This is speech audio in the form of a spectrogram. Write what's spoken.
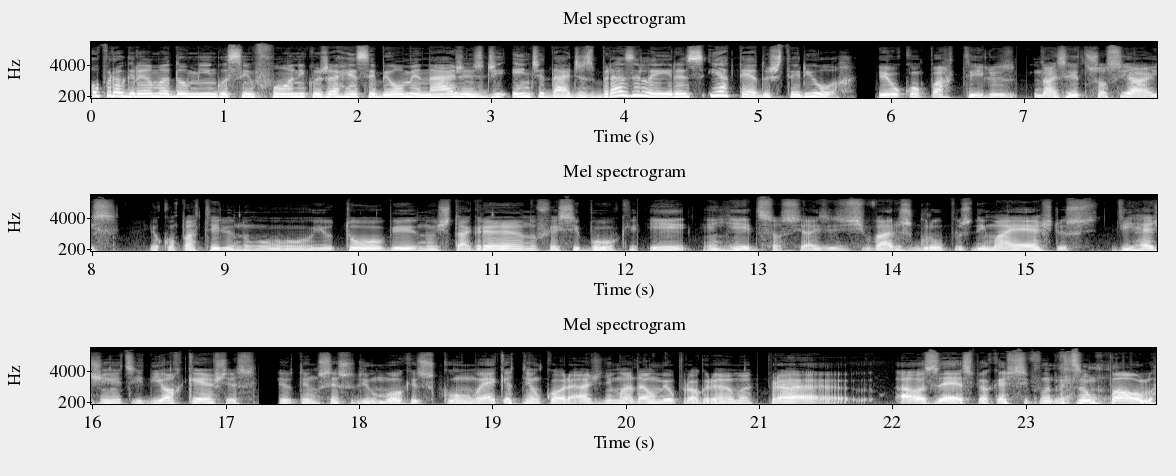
O programa Domingo Sinfônico já recebeu homenagens de entidades brasileiras e até do exterior. Eu compartilho nas redes sociais. Eu compartilho no YouTube, no Instagram, no Facebook. E em redes sociais existem vários grupos de maestros, de regentes e de orquestras. Eu tenho um senso de humor que como é que eu tenho coragem de mandar o meu programa para a OSESP, a Orquestra Sinfônica de São Paulo,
